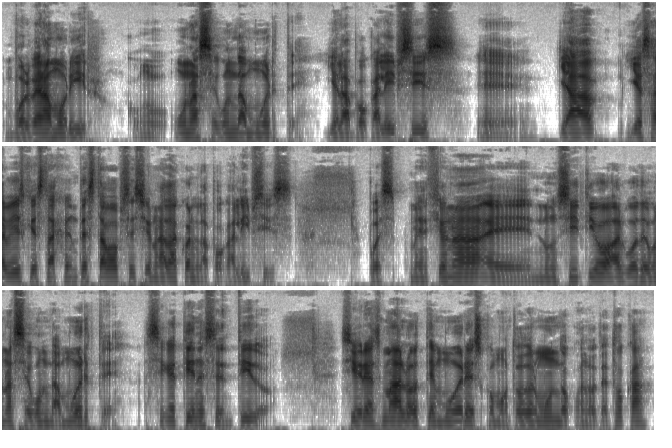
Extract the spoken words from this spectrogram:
volver a morir, como una segunda muerte. Y el apocalipsis, eh, ya, ya sabéis que esta gente estaba obsesionada con el apocalipsis pues menciona eh, en un sitio algo de una segunda muerte. Así que tiene sentido. Si eres malo, te mueres como todo el mundo cuando te toca.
